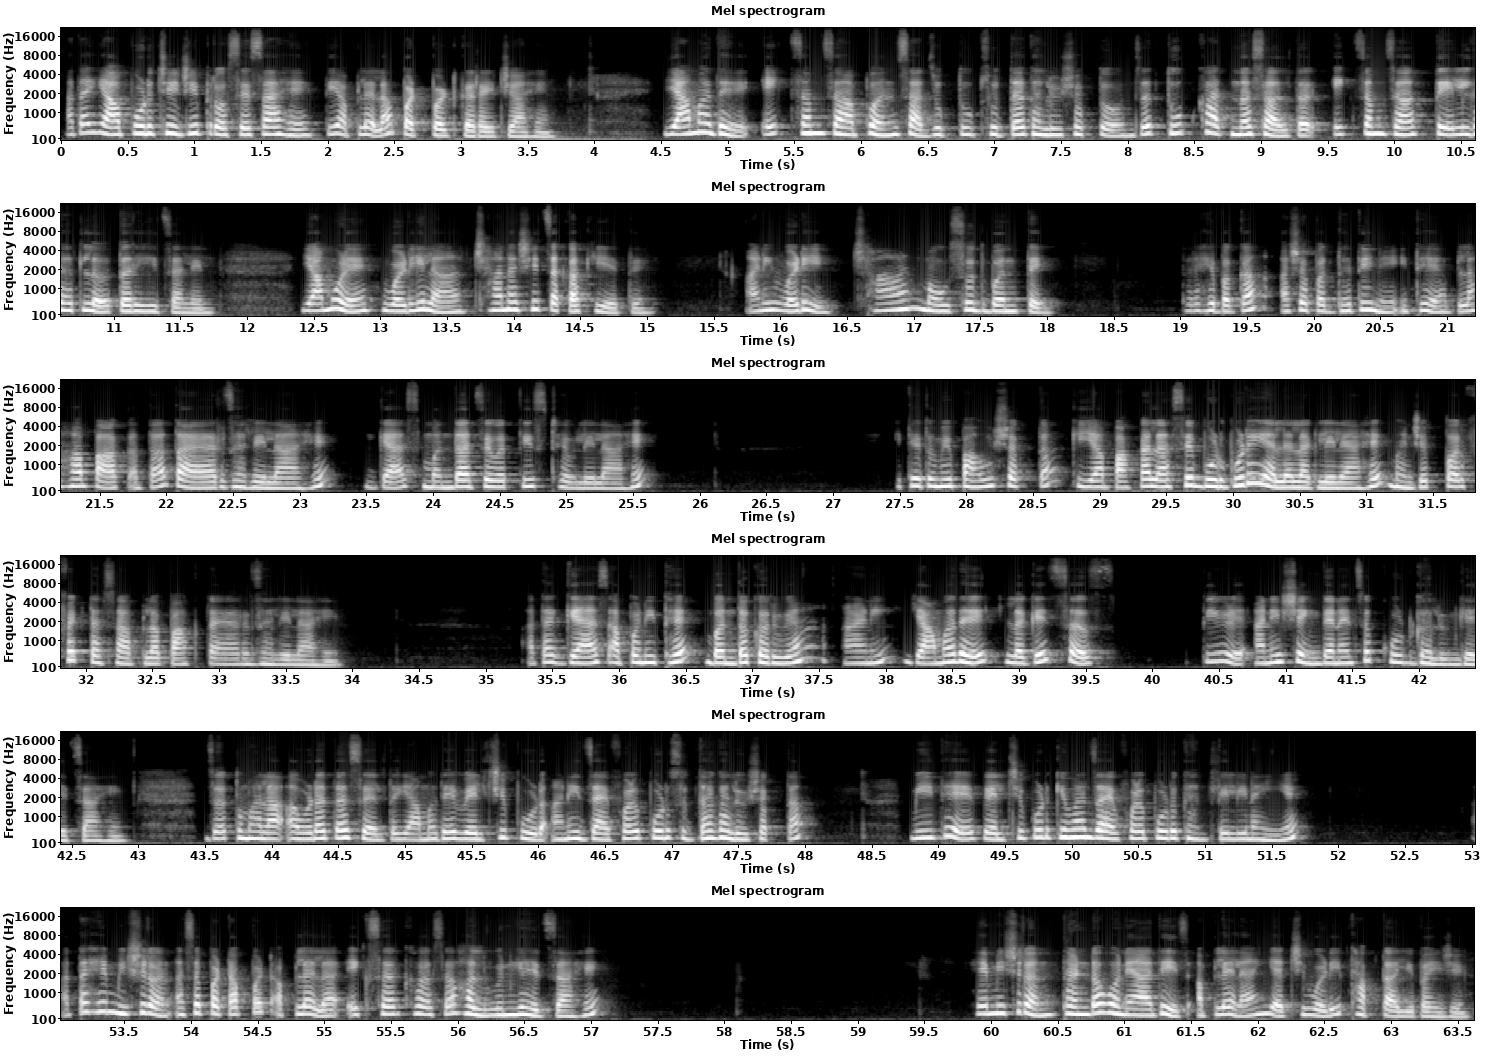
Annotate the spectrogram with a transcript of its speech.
आता यापुढची जी प्रोसेस आहे ती आपल्याला पटपट करायची आहे. यामध्ये एक चमचा आपण साजूक तूपसुद्धा घालू शकतो. जर तूप खात नसाल तर एक चमचा तेल घातलं तरीही चालेल. यामुळे वडीला छान अशी चकाकी येते आणि वडी छान मौसूद बनते. तर हे बघा अशा पद्धतीने इथे आपला हा पाक आता तयार झालेला आहे. गॅस मंदाचेवरतीच ठेवलेला आहे. इथे तुम्ही पाहू शकता की या पाकाला असे बुडबुडे यायला लागलेले आहे म्हणजे परफेक्ट असा आपला पाक तयार झालेला आहे. आता गॅस आपण इथे बंद करूया आणि यामध्ये लगेचच तीळ आणि शेंगदाण्याचं कूट घालून घ्यायचं आहे. जर तुम्हाला आवडत असेल तर यामध्ये वेलची पूड आणि जायफळ पूडसुद्धा घालू शकता. मी इथे वेलची पूड किंवा जायफळ पूड घातलेली नाही आहे आता हे मिश्रण असं पटापट आपल्याला एकसारखं असं हलवून घ्यायचं आहे. हे मिश्रण थंड होण्याआधीच आपल्याला याची वडी थापता आली पाहिजे.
